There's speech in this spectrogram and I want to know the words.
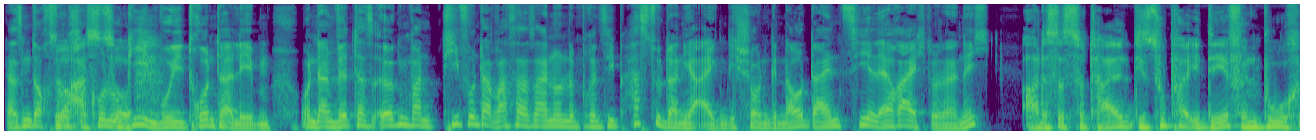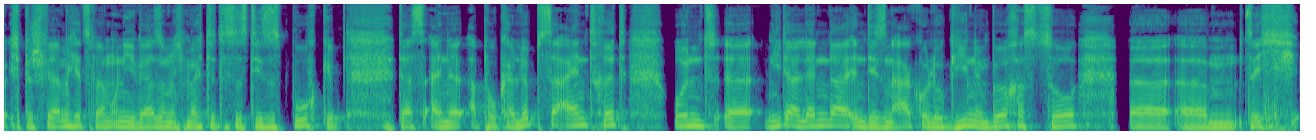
Da sind doch so Zoo. Arkologien, wo die drunter leben. Und dann wird das irgendwann tief unter Wasser sein und im Prinzip hast du dann ja eigentlich schon genau dein Ziel erreicht, oder nicht? Ah, das ist total die super Idee für ein Buch. Ich beschwere mich jetzt beim Universum. Ich möchte, dass es dieses Buch gibt, dass eine Apokalypse eintritt und äh, Niederländer in diesen Arkologien im Bürgers Zoo äh, ähm, sich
